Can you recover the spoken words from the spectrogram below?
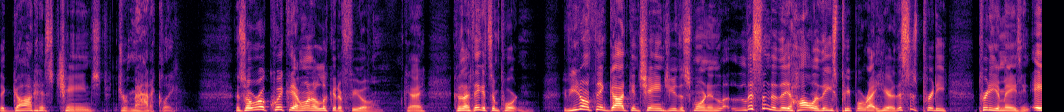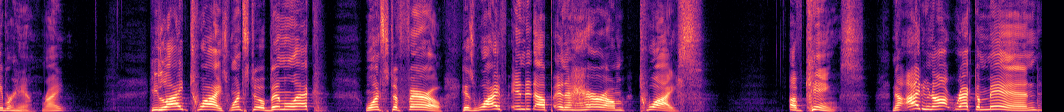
that God has changed dramatically. And so, real quickly, I want to look at a few of them, okay? Because I think it's important. If you don't think God can change you this morning, listen to the hall of these people right here. This is pretty, pretty amazing. Abraham, right? He lied twice, once to Abimelech, once to Pharaoh. His wife ended up in a harem twice of kings. Now, I do not recommend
